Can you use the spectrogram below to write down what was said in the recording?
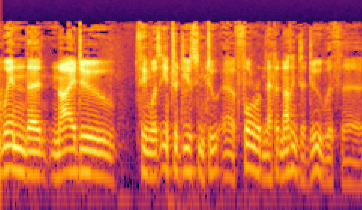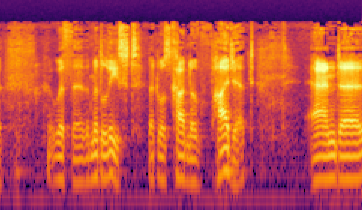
when the Naidoo thing was introduced into a forum that had nothing to do with uh, with the Middle East, but was kind of hijacked. And uh,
